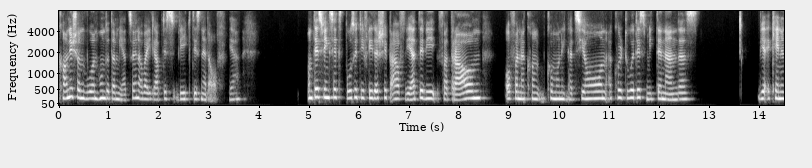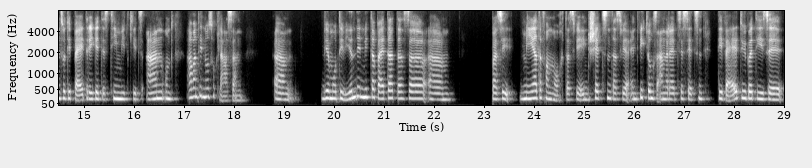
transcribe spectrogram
Kann ich schon wo ein Hunderter mehr zahlen, aber ich glaube, das wägt das nicht auf. Ja? Und deswegen setzt Positive Leadership auf Werte wie Vertrauen, offene Kom Kommunikation, eine Kultur des Miteinanders. Wir erkennen so die Beiträge des Teammitglieds an und aber die nur so klar sind. Ähm, wir motivieren den Mitarbeiter, dass er ähm, quasi mehr davon macht, dass wir ihn schätzen, dass wir Entwicklungsanreize setzen, die weit über diese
